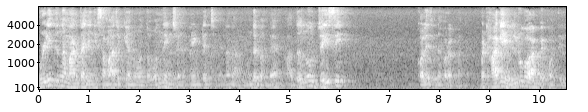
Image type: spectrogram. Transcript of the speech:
ಒಳ್ಳಿತನ್ನ ಮಾಡ್ತಾ ಇದ್ದೀನಿ ಸಮಾಜಕ್ಕೆ ಅನ್ನುವಂಥ ಒಂದು ಇಂಟೆನ್ಷನ್ ಇಂಟೆನ್ಷನಿಂದ ನಾನು ಮುಂದೆ ಬಂದೆ. ಅದನ್ನು ಜಯಿಸಿ ಕಾಲೇಜಿಂದ ಹೊರಗೆ ಬಂದೆ. ಬಟ್ ಹಾಗೆ ಎಲ್ರಿಗೂ ಆಗಬೇಕು ಅಂತಿಲ್ಲ.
